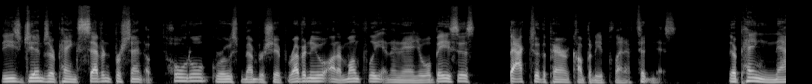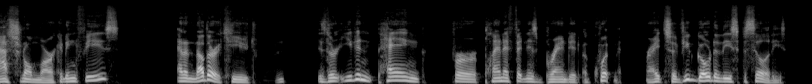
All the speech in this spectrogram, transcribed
These gyms are paying 7% of total gross membership revenue on a monthly and an annual basis back to the parent company of Planet Fitness. They're paying national marketing fees. And another huge one is they're even paying for Planet Fitness branded equipment, right? So if you go to these facilities,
